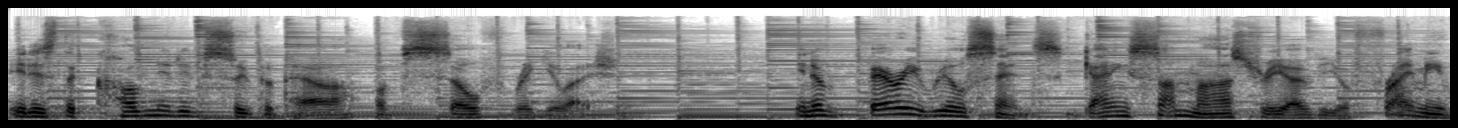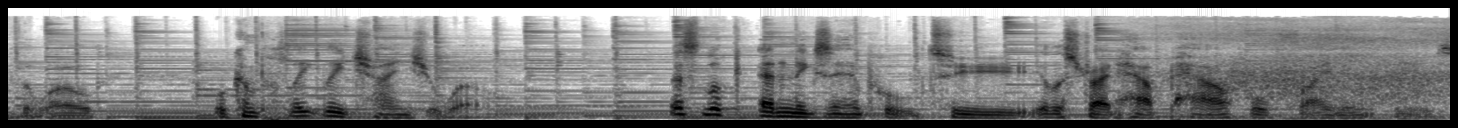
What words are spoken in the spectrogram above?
It is the cognitive superpower of self regulation. In a very real sense, gaining some mastery over your framing of the world will completely change your world. Let's look at an example to illustrate how powerful framing is.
